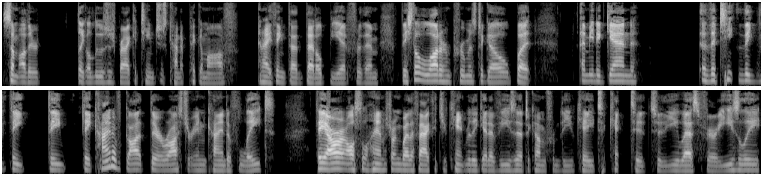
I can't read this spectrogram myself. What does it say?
some other like a losers bracket team to just kind of pick them off. And I think that that'll be it for them. They still have a lot of improvements to go, but I mean, again, the team they they they they kind of got their roster in kind of late. They are also hamstrung by the fact that you can't really get a visa to come from the UK to to to the US very easily.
